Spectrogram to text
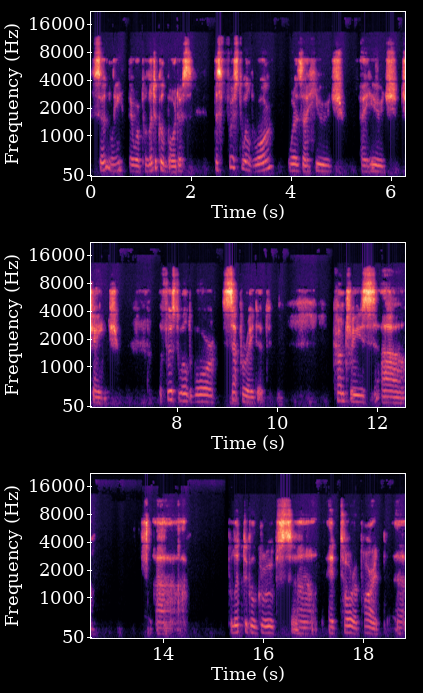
Certainly, there were political borders. The First World War was a huge, a huge change. The First World War separated countries. Uh, uh, political groups. Uh, it tore apart, uh,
